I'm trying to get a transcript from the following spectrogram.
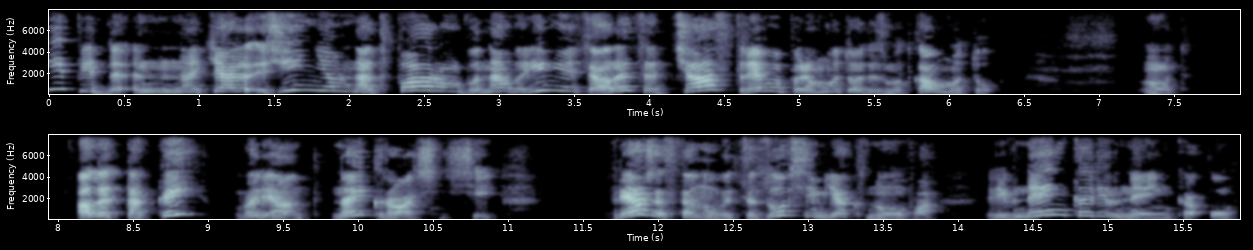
і під натяжінням над паром вона вирівнюється, але це час треба перемотувати з мотка в моток. От. Але такий варіант найкращий. Пряжа становиться зовсім як нова. Рівненька, рівненька. О,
